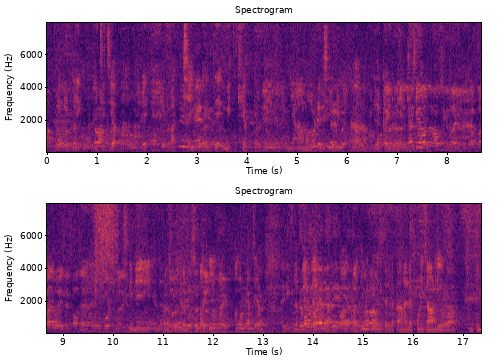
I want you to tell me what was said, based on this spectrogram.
അപ്പുറത്ത് റൂമിൽ ഗോപി ചേച്ചി അപ്പുറത്ത് റൂമിൽ പച്ച ഇപ്പുറത്ത് മിക്ക അപ്പുറത്ത്. ഞാൻ ഇതൊക്കെ പിന്നെ ബാക്കി ഞങ്ങൾ അങ്ങോട്ട് ബാക്കി വീട്ടിൽ കാരണം എന്റെ ഫോണിൽ ചാർജ് കുറവാണ് ഇപ്പം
